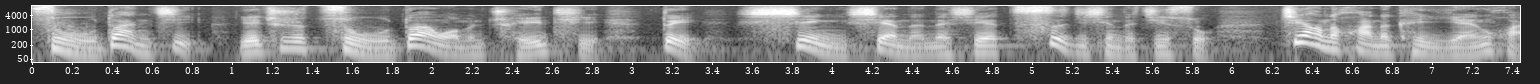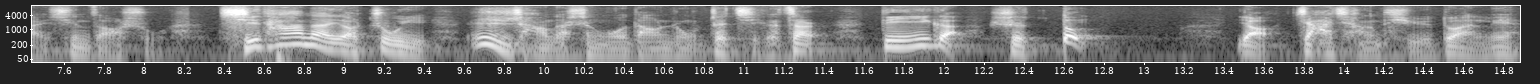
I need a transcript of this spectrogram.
阻断剂，也就是阻断我们垂体对性腺的那些刺激性的激素，这样的话呢，可以延缓性早熟。其他呢，要注意日常的生活当中这几个字儿。第一个是动，要加强体育锻炼，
